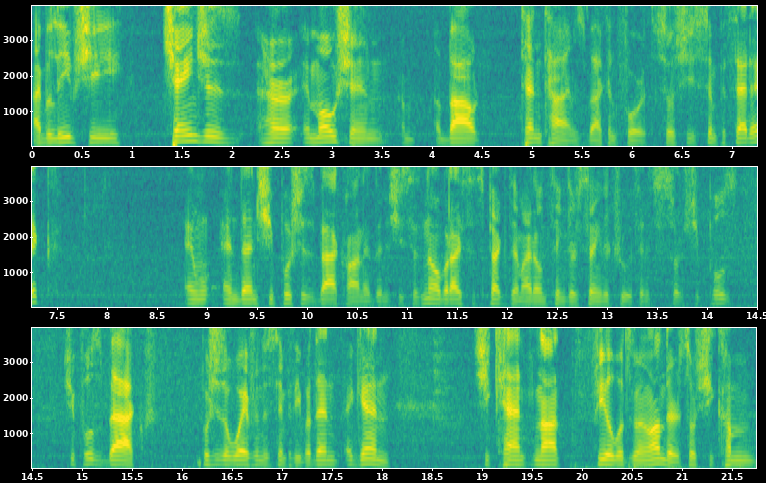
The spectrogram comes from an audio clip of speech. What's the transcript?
I believe she changes her emotion about 10 times back and forth. So she's sympathetic and and then she pushes back on it and she says, "No, but I suspect them. I don't think they're saying the truth." And so she pulls she pulls back, pushes away from the sympathy, but then again she can't not feel what's going on there. So she come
